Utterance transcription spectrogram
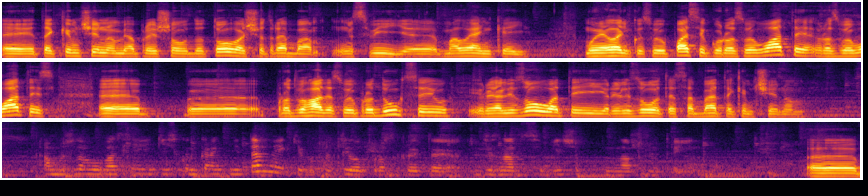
Е, Таким чином я прийшов до того, що треба свій маленький, маленьку свою пасіку розвивати, розвиватись, продвигати свою продукцію, реалізовувати її, реалізовувати себе таким чином. А можливо, у вас є конкретні теми, які ви хотіли б розкрити, дізнатися більше про нашому тренінгу? Е,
